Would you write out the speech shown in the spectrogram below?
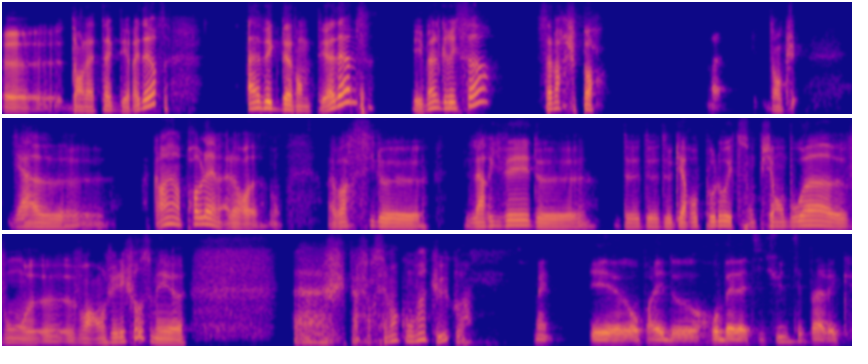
dans l'attaque des Raiders. Avec Davante Adams et mmh, malgré ça, ça marche pas. ouais, Donc il y a, quand même un problème. Alors, heu, bon, à voir si le l'arrivée de de de de Garoppolo et de son pied en bois, heu, vont, heu, vont arranger les choses, mais, heu, je suis pas forcément convaincu, quoi. ouais et on parlait de rebelle attitude, c'est pas avec,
